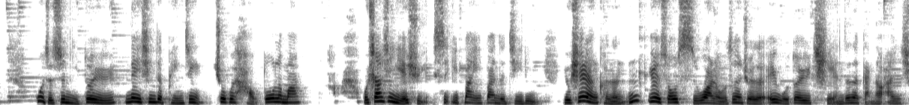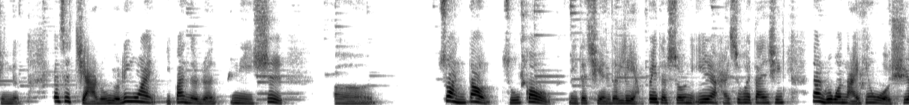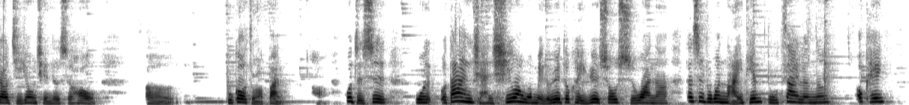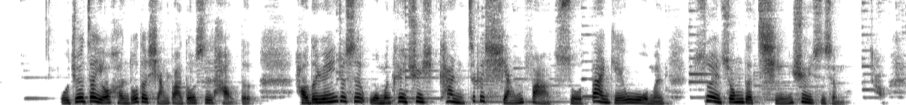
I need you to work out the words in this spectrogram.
或者是你对于内心的平静就会好多了吗？我相信也许是一半一半的几率。有些人可能，嗯，月收十万了，我真的觉得，哎，我对于钱真的感到安心了。但是，假如有另外一半的人，你是，呃，赚到足够你的钱的两倍的时候，你依然还是会担心。那如果哪一天我需要急用钱的时候，呃，不够怎么办？好，或者是我，我当然很希望我每个月都可以月收十万啊。但是如果哪一天不在了呢？OK。我觉得这有很多的想法都是好的，好的原因就是我们可以去看这个想法所带给我们最终的情绪是什么。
